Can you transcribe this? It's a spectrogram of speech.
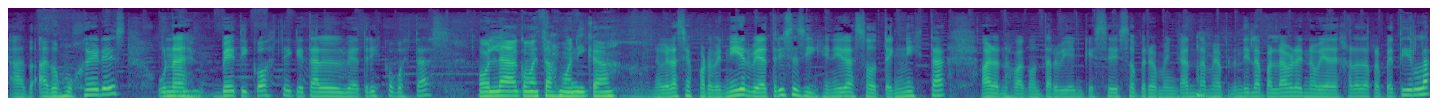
a, a, dos mujeres. Una es Betty Coste. ¿Qué tal, Beatriz? ¿Cómo estás? Hola, ¿cómo estás, Mónica? Bueno, gracias por venir. Beatriz es ingeniera zootecnista. Ahora nos va a contar bien qué es eso, pero me encanta, me aprendí la palabra y no voy a dejar de repetirla.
